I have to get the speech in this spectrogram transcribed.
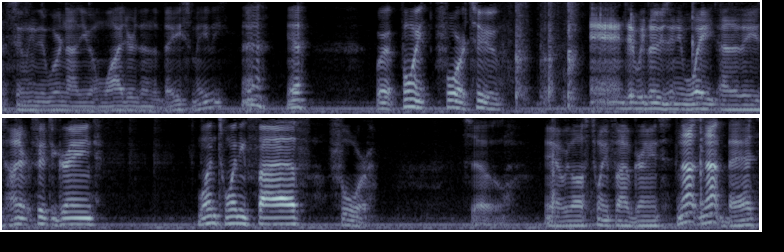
assuming that we're not even wider than the base, maybe. Yeah, yeah. We're at 0.42. And did we lose any weight out of these? 150 grain, 125, 4. So, yeah, we lost 25 grains. Not not bad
